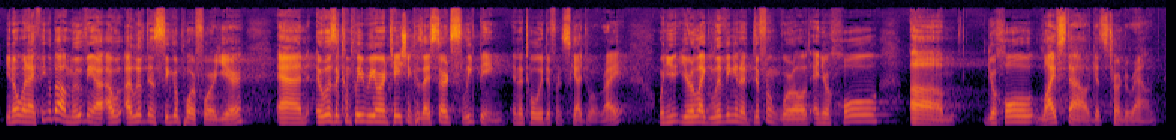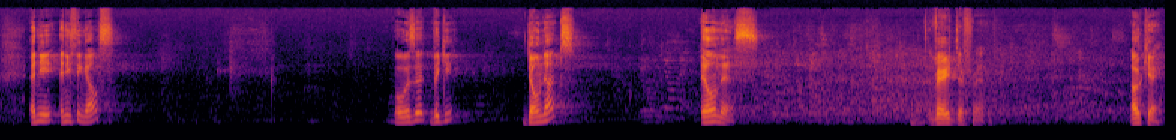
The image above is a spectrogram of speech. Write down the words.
You know, when I think about moving, I, I, lived in Singapore for a year, and it was a complete reorientation because I started sleeping in a totally different schedule, right? when you, you're like living in a different world and your whole um, your whole lifestyle gets turned around. Any anything else? What was it, Vicky? Donuts? Illness. Illness. Very different. Okay.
